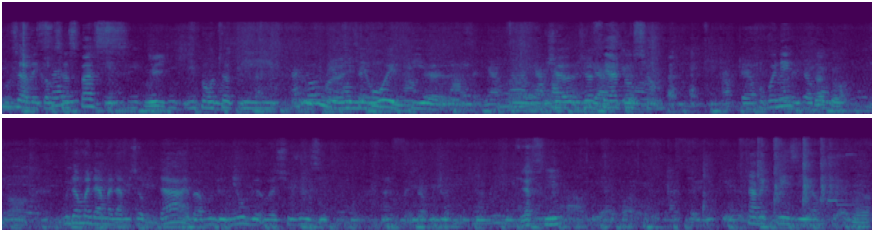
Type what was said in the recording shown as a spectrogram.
vous savez comme ça se passe. Oui. N'importe qui prend le numéro, et puis euh, je, je fais attention. Vous comprenez? D'accord. Vous demandez à Madame Zobda, elle va vous donner, ou bien Monsieur José. Vous. Merci. C'est avec plaisir. Voilà.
